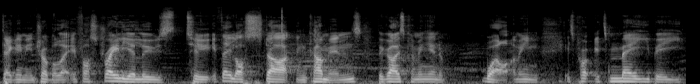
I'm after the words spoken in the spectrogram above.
they're going to be in trouble. Like if Australia lose to, if they lost Starc and Cummins, the guys coming in, well, I mean, it's pro- it's maybe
